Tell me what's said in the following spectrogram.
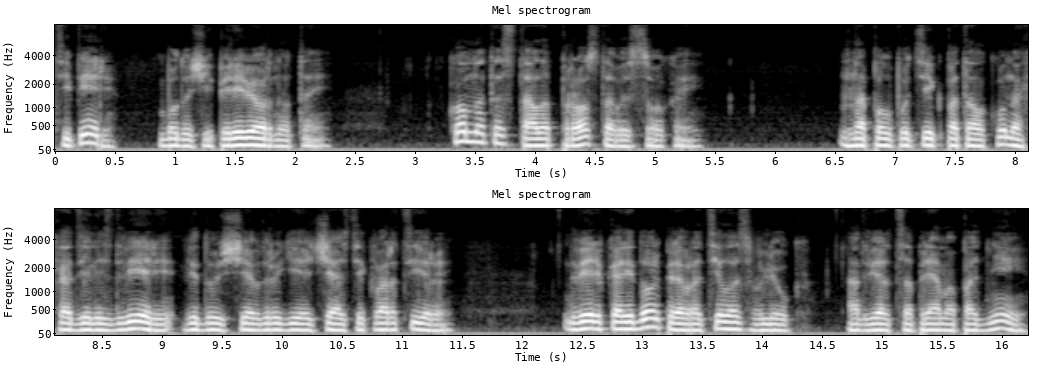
Теперь, будучи перевернутой, комната стала просто высокой. На полпути к потолку находились двери, ведущие в другие части квартиры. Дверь в коридор превратилась в люк, а дверца прямо под ней,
